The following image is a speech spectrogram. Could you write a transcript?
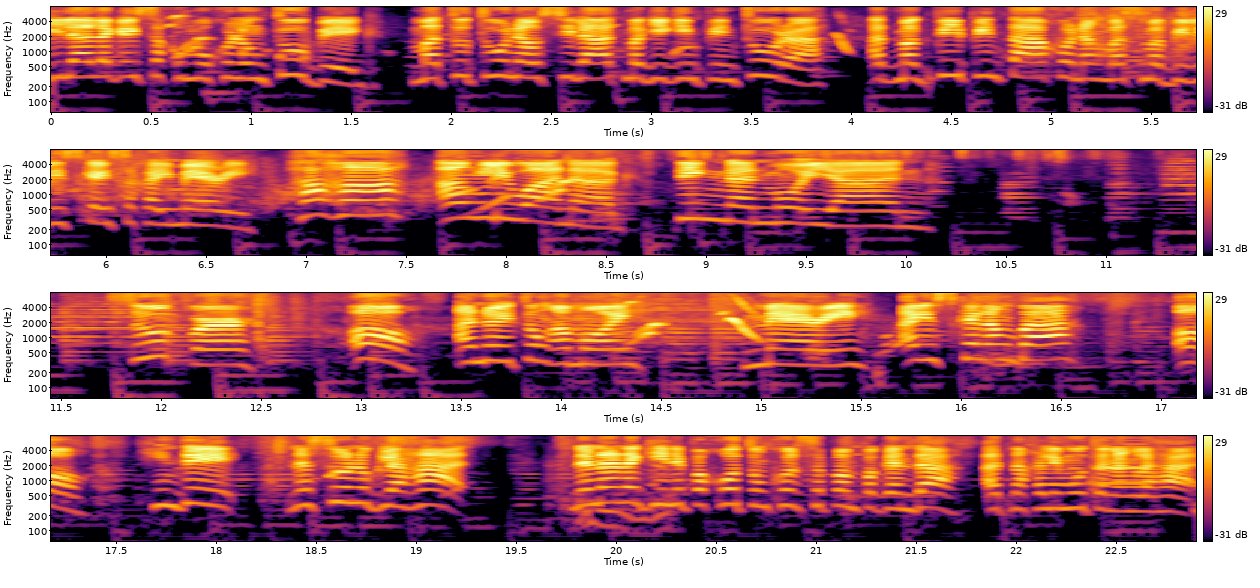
ilalagay sa kumukulong tubig. Matutunaw sila at magiging pintura. At magpipinta ako ng mas mabilis kaysa kay Mary. Haha! Ang liwanag. Tingnan mo yan. Super! Oh, ano itong amoy? Mary, ayos ka lang ba? Oh, hindi. Nasunog lahat. Nananaginip ako tungkol sa pampaganda at nakalimutan ang lahat.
